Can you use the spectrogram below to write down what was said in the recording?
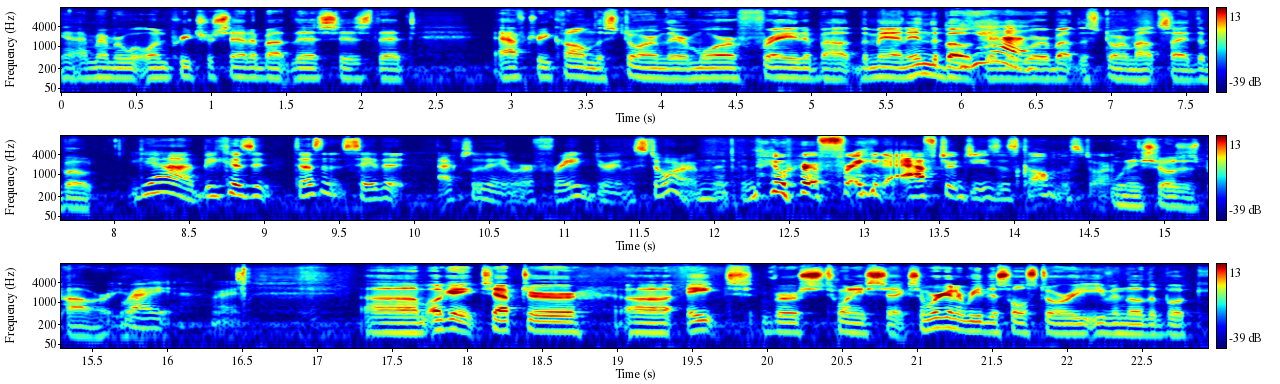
Yeah, I remember what one preacher said about this is that after he calmed the storm, they were more afraid about the man in the boat than they were about the storm outside the boat. Yeah, because it doesn't say that actually they were afraid during the storm, that they were afraid after Jesus calmed the storm. when he shows his power. yeah. Right, right. Um, okay, chapter uh, 8, verse 26. And we're going to read this whole story, even though the book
